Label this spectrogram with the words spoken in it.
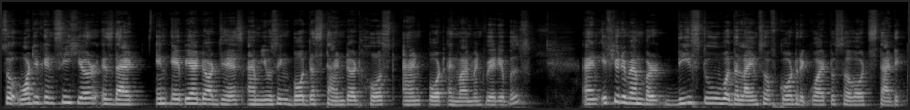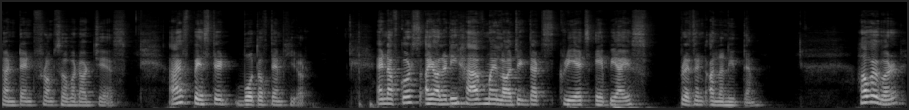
So what you can see here is that in api.js, I'm using both the standard host and port environment variables. And if you remember, these two were the lines of code required to serve out static content from server.js. I've pasted both of them here. And of course, I already have my logic that creates APIs present underneath them. However,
